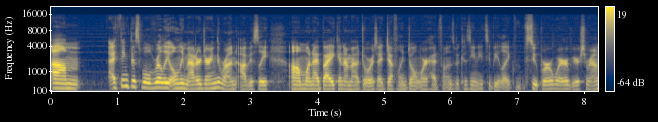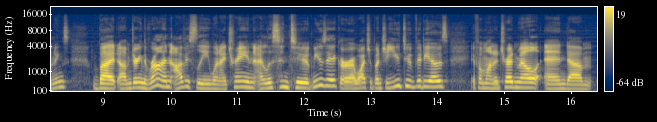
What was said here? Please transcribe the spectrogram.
um, I think this will really only matter during the run. Obviously, um, when I bike and I'm outdoors, I definitely don't wear headphones because you need to be like super aware of your surroundings. But um, during the run, obviously, when I train, I listen to music or I watch a bunch of YouTube videos if I'm on a treadmill, and um,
